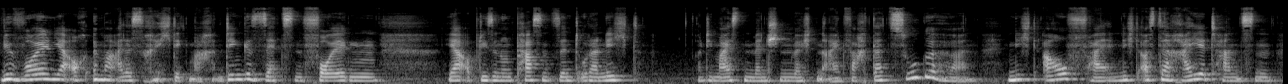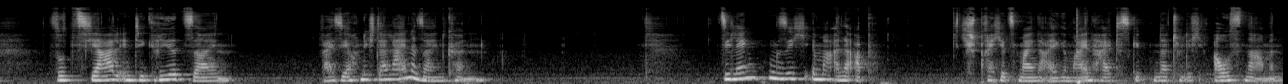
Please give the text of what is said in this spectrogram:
Wir wollen ja auch immer alles richtig machen, den Gesetzen folgen, ja, ob diese nun passend sind oder nicht. Und die meisten Menschen möchten einfach dazugehören, nicht auffallen, nicht aus der Reihe tanzen, sozial integriert sein, weil sie auch nicht alleine sein können. Sie lenken sich immer alle ab. Ich spreche jetzt meine Allgemeinheit, es gibt natürlich Ausnahmen.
